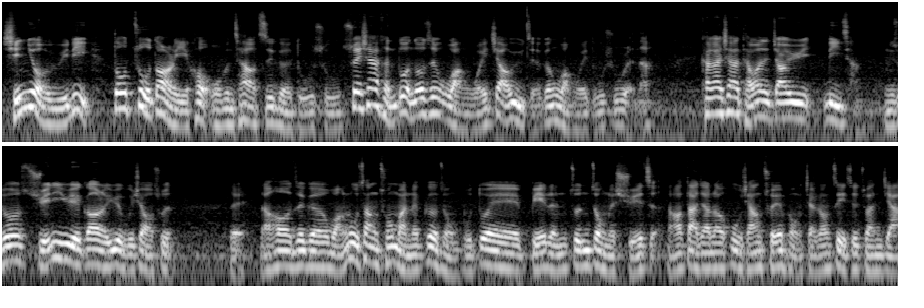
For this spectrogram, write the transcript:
行有余力都做到了以后，我们才有资格读书。所以现在很多人都是枉为教育者跟枉为读书人啊。看看现在台湾的教育立场。你说学历越高的越不孝顺，对，然后这个网络上充满了各种不对别人尊重的学者，然后大家都互相吹捧，假装自己是专家，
